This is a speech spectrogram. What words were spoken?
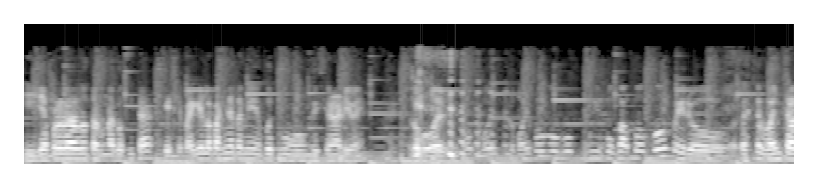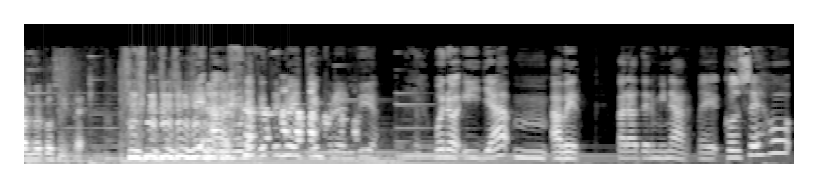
Y ya por anotar una cosita, que sepáis que en la página también he puesto un diccionario, ¿eh? Lo voy, voy- lo voy muy poco a poco, pero va entrando cositas. Algunas veces no hay tiempo en el día. Bueno, y ya, mm, a ver, para terminar, eh, consejo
